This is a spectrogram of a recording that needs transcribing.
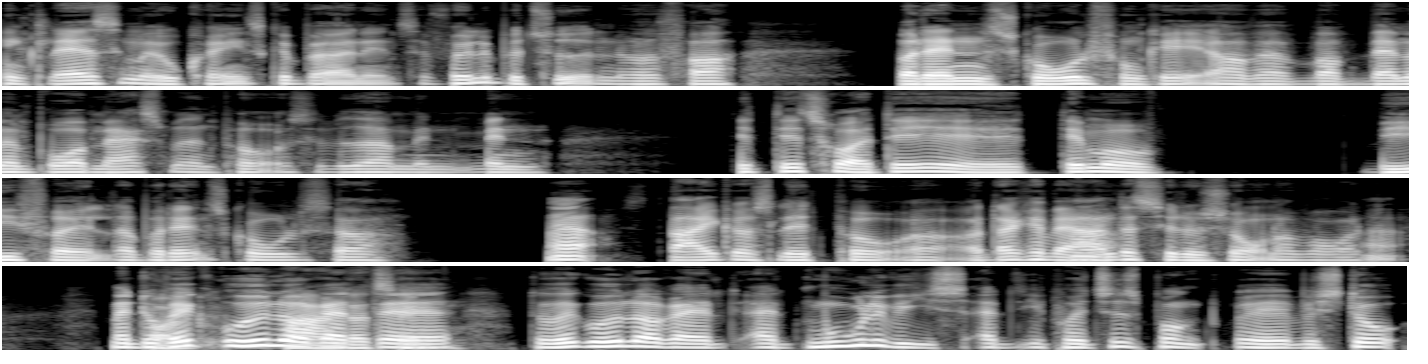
en klasse med ukrainske børn ind, selvfølgelig betyder det noget for, hvordan en skole fungerer, og hvad, hvad, hvad man bruger opmærksomheden på osv., men, men det, det tror jeg, det, det må vi forældre på den skole så Ja. strække os lidt på, og, og der kan være Ja. andre situationer, hvor Ja. Men du vil ikke udelukke, at, ting. øh, du vil ikke udelukke, at, at muligvis, at I på et tidspunkt øh, vil stå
